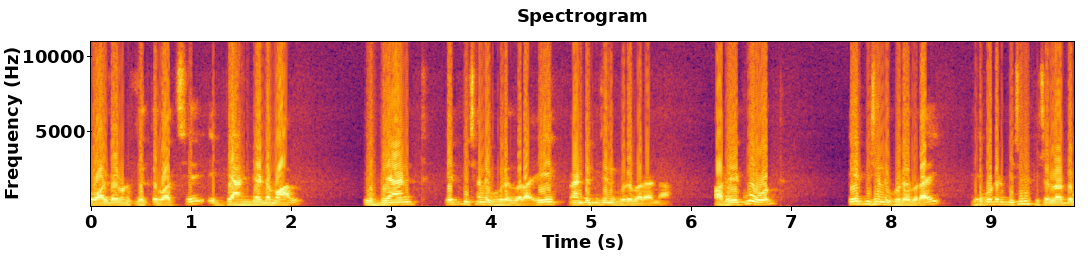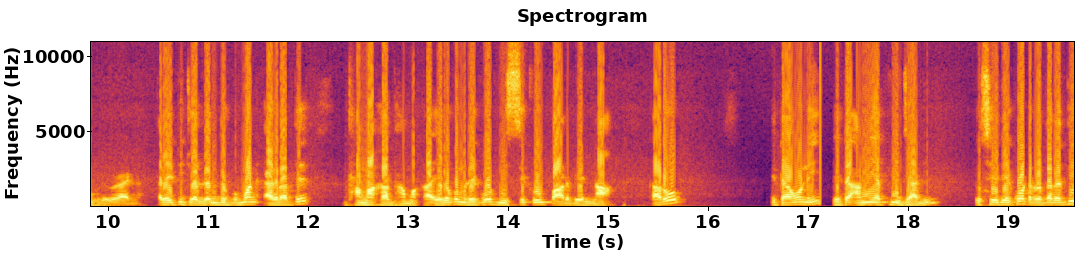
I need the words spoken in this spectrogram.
ওয়ার্ল্ডের মানুষ দেখতে পাচ্ছে, এই ব্র্যান্ডেড মাল। এই ব্র্যান্ড এর পিছনে ঘুরে বেড়ায়, এই ব্র্যান্ডের পিছনে ঘুরে বেড়ায় না। আর রেকর্ড এর পিছনে ঘুরে বেড়ায়, রেকর্ডের পিছনে খ্রিস্টান রোনাল্ডো ঘুরে বেড়ায় না। তাহলে এটি জ্বলন্ত প্রমাণ, এক রাতে ধামাকা ধামাকা। এরকম রেকর্ড বিশ্বে কেউ পারবে না। কারও এটাও নেই, যেটা আমি আপনি জানি, তো সেই রেকর্ড রাতারাতি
